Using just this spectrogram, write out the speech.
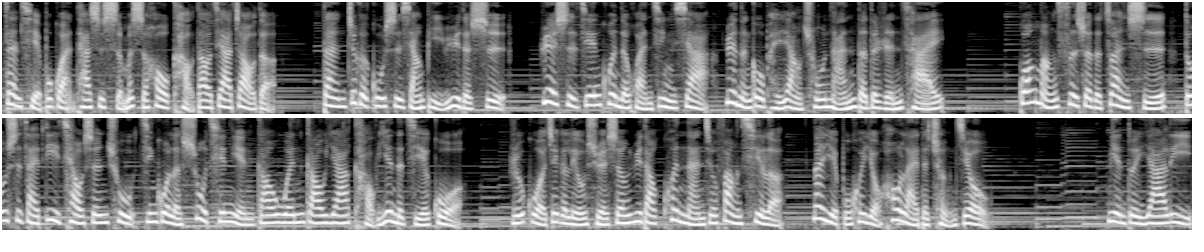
暂且不管他是什么时候考到驾照的，但这个故事想比喻的是，越是艰困的环境下，越能够培养出难得的人才。光芒四射的钻石，都是在地壳深处经过了数千年高温高压考验的结果。如果这个留学生遇到困难就放弃了，那也不会有后来的成就。面对压力，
